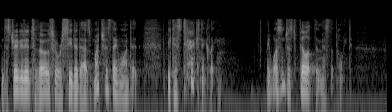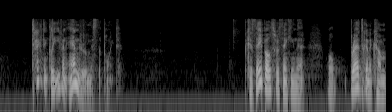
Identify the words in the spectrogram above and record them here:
and distributed to those who were seated as much as they wanted. Because technically, it wasn't just Philip that missed the point. Technically, even Andrew missed the point. Because they both were thinking that, bread's going to come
